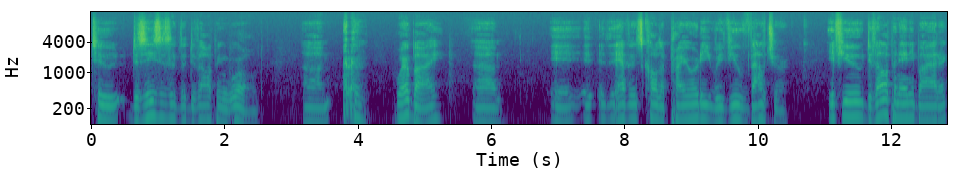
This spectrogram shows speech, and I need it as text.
to diseases of the developing world, um, whereby um, it, it, they have what's called a priority review voucher. If you develop an antibiotic,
